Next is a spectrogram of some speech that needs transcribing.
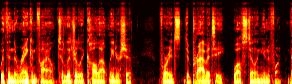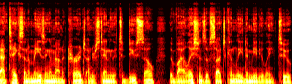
within the rank and file to literally call out leadership for its depravity while still in uniform. That takes an amazing amount of courage, understanding that to do so, the violations of such can lead immediately to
